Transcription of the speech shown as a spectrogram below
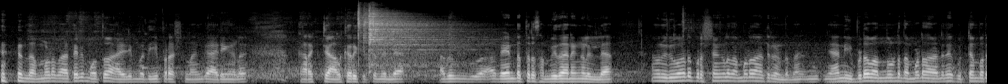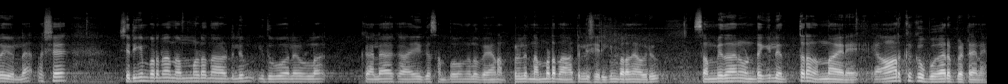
നമ്മുടെ നാട്ടിൽ മൊത്തം അഴിമതി ഈ പ്രശ്നം കാര്യങ്ങൾ. കറക്റ്റ് ആൾക്കാർ കിട്ടുന്നില്ല. അത് വേണ്ടത്ര സംവിധാനങ്ങളില്ല. അങ്ങനെ ഒരുപാട് പ്രശ്നങ്ങൾ നമ്മുടെ നാട്ടിലുണ്ട്. ഞാൻ ഇവിടെ വന്നുകൊണ്ട് നമ്മുടെ നാടിനെ കുറ്റം പറയുമില്ല പക്ഷേ ശരിക്കും പറഞ്ഞാൽ നമ്മുടെ നാട്ടിലും ഇതുപോലെയുള്ള കലാ കായിക സംഭവങ്ങൾ വേണം. നമ്മുടെ നാട്ടിൽ ശരിക്കും പറഞ്ഞാൽ ഒരു സംവിധാനം ഉണ്ടെങ്കിൽ എത്ര നന്നായനെ ആർക്കൊക്കെ ഉപകാരപ്പെട്ടേനെ.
